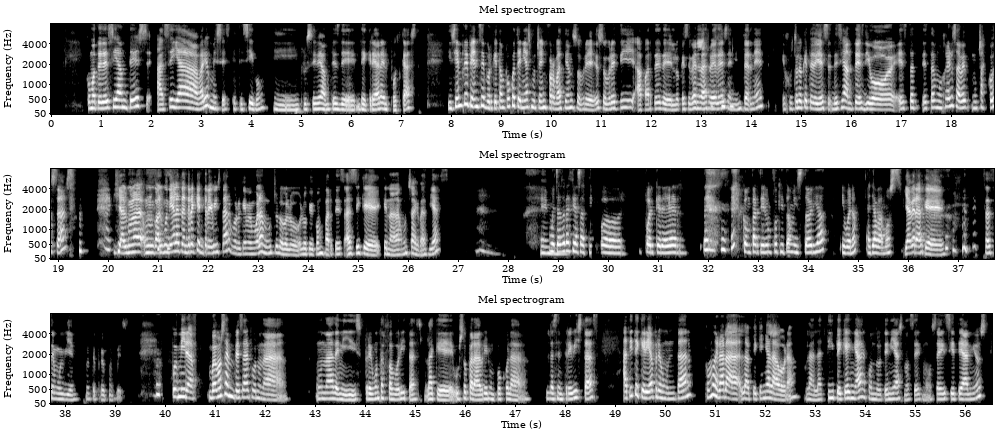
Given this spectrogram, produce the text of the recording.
Como te decía antes, hace ya varios meses que te sigo, eh, inclusive antes de, crear el podcast. Y siempre pensé, porque tampoco tenías mucha información sobre, sobre ti, aparte de lo que se ve en las redes, en Internet. Y justo lo que te decía antes, digo, esta, esta mujer sabe muchas cosas y alguna, algún día la tendré que entrevistar porque me mola mucho lo, lo, lo que compartes. Así que, que nada, muchas gracias. Muchas em, gracias a ti por, por querer compartir un poquito mi historia. Y bueno, allá vamos. Ya verás que se hace muy bien, no te preocupes. Pues mira, vamos a empezar por una, una de mis preguntas favoritas, la que uso para abrir un poco las entrevistas. A ti te quería preguntar cómo era la, la pequeña Laura, la, la ti pequeña, cuando tenías, no sé, como 6, 7 años.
